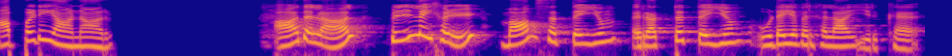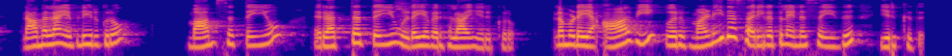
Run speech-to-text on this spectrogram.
அப்படியானார். ஆதலால் பிள்ளைகள் மாம்சத்தையும் இரத்தத்தையும் உடையவர்களாய் இருக்க நாமெல்லாம் எப்படி இருக்கிறோம்? மாம்சத்தையும் இரத்தத்தையும் உடையவர்களாய் இருக்கிறோம் நம்முடைய ஆவி ஒரு மனித சரீரத்துல என்ன செய்து? இருக்குது.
